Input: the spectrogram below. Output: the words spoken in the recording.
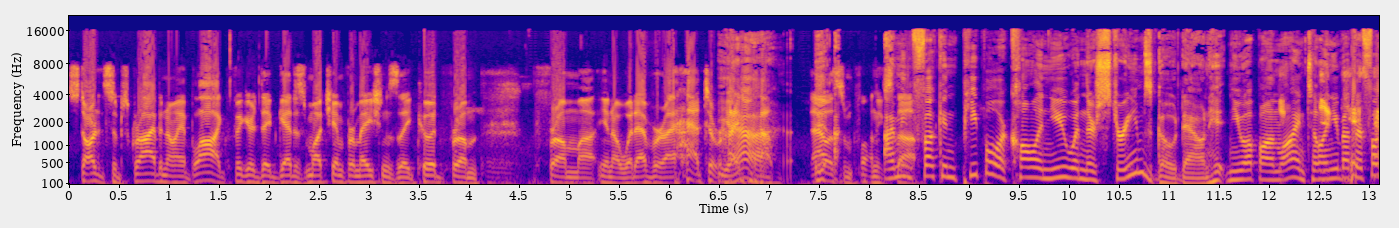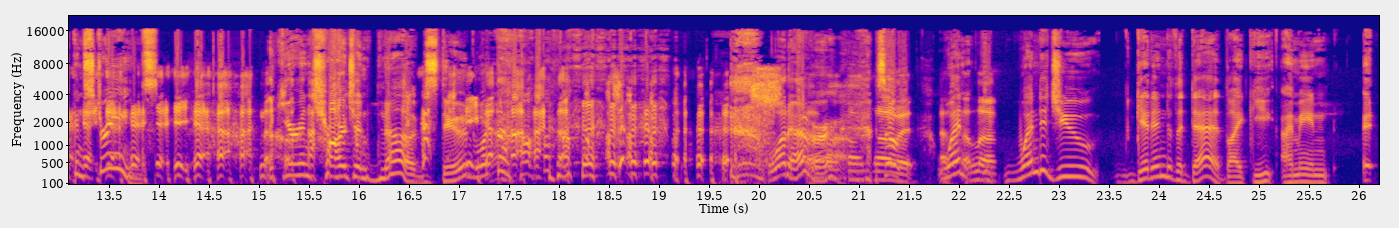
started subscribing to my blog, figured they'd get as much information as they could from from uh, you know whatever I had to write Yeah. about. That was some funny stuff. I stuff. mean, fucking people are calling you when their streams go down, hitting you up online, telling you about their fucking streams. yeah, I know. Like you're in charge of nugs, dude. What the hell? Whatever. I love so it. When I love- when did you get into the dead? Like you, I mean, it,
